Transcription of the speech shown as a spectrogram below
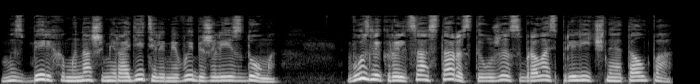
Мы с Берехом и нашими родителями выбежали из дома. Возле крыльца старосты уже собралась приличная толпа.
